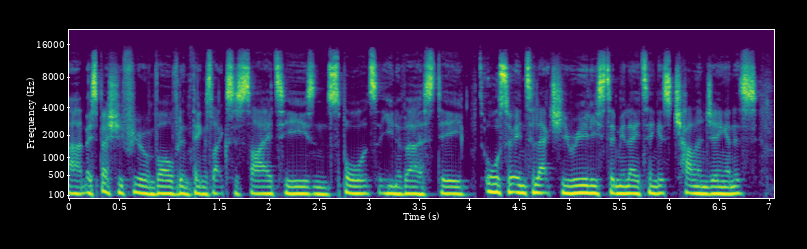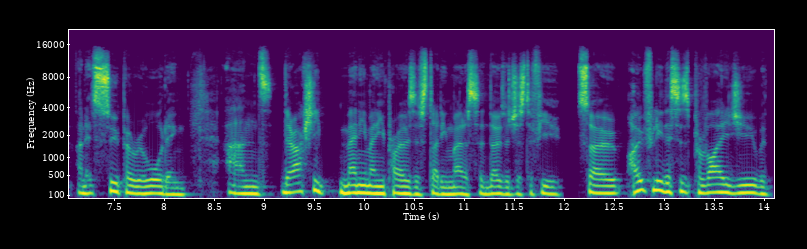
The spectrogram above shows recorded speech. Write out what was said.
um, especially if you're involved in things like societies and sports at university. It's also intellectually really stimulating. It's challenging and it's and it's super rewarding. And there are actually many many pros of studying medicine. Those are just a few. So hopefully this has provided you with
